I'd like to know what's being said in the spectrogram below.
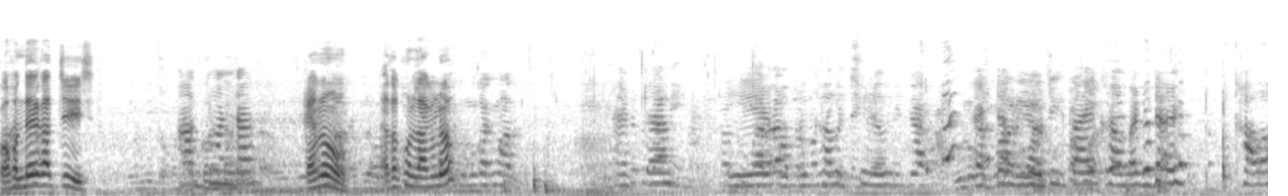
কখন থেকে খাচ্ছিস? কেন? এতক্ষণ লাগল? অপেক্ষা হচ্ছিল। একটা ঘটিকায় খাবারটা খাওয়া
